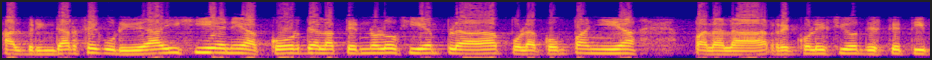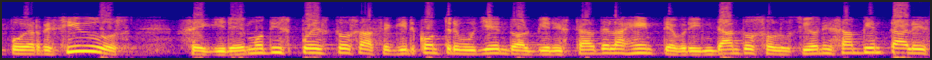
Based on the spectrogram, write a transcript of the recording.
al brindar seguridad e higiene acorde a la tecnología empleada por la compañía para la recolección de este tipo de residuos seguiremos dispuestos a seguir contribuyendo al bienestar de la gente, brindando soluciones ambientales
